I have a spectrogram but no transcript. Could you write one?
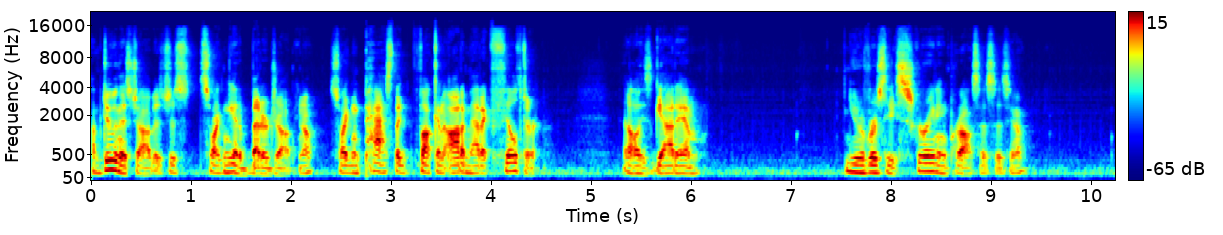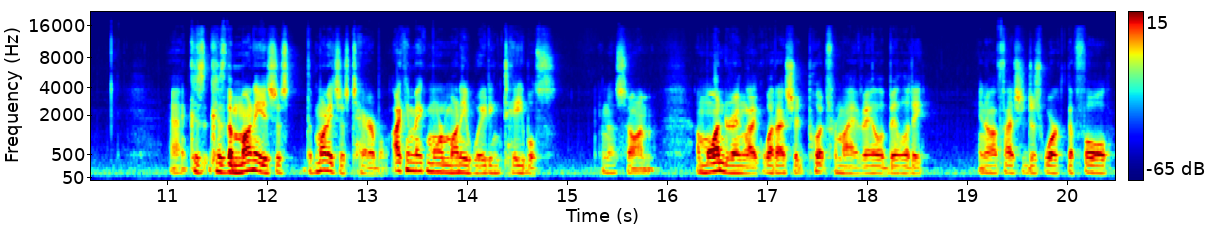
I'm doing this job is just so I can get a better job, you know? So I can pass the fucking automatic filter and all these goddamn university screening processes, you know? Because because the money is just the money's just terrible. I can make more money waiting tables, you know. So I'm I'm wondering like what I should put for my availability, you know, if I should just work the full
